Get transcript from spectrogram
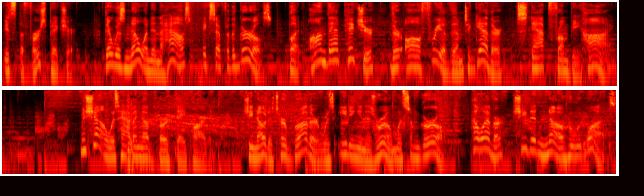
It's the first picture. There was no one in the house except for the girls, but on that picture, they're all three of them together, snapped from behind. Michelle was having a birthday party. She noticed her brother was eating in his room with some girl. However, she didn't know who it was.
